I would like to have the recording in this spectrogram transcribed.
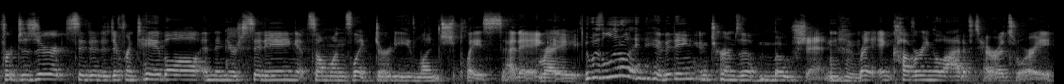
for dessert, sit at a different table, and then you're sitting at someone's like dirty lunch place setting. It- Right. it was a little inhibiting in terms of motion, Mm-hmm. right, and covering a lot of territory.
